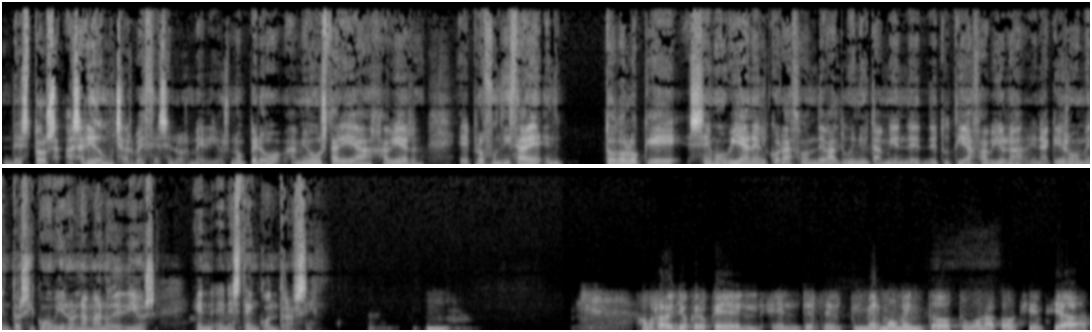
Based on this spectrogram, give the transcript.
de estos ha salido muchas veces en los medios, ¿no? Pero a mí me gustaría, Javier, eh, profundizar en, todo lo que se movía en el corazón de Balduino y también de, tu tía Fabiola en aquellos momentos y cómo vieron la mano de Dios en, este encontrarse. Mm. Vamos a ver, yo creo que el, el, desde el primer momento tuvo una conciencia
